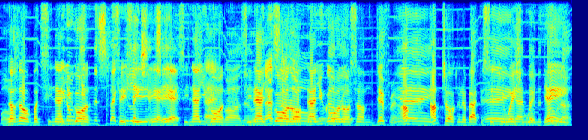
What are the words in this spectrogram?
Boy. No, no, but see now We you don't going get into see, see, yeah, here. yeah. See now you Hey, going, Bars, see now you that's going a off. Now whole you going on something different. Yeah, I'm, I'm talking about the Yeah, ain't got situation with to do with Dame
